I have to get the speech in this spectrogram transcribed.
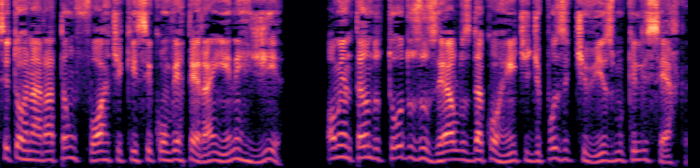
se tornará tão forte que se converterá em energia, aumentando todos os elos da corrente de positivismo que lhe cerca,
